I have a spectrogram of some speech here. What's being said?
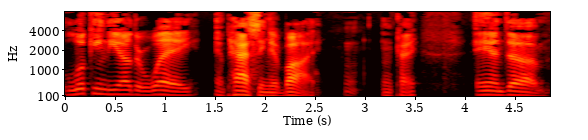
looking the other way and passing it by. Okay, and um,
